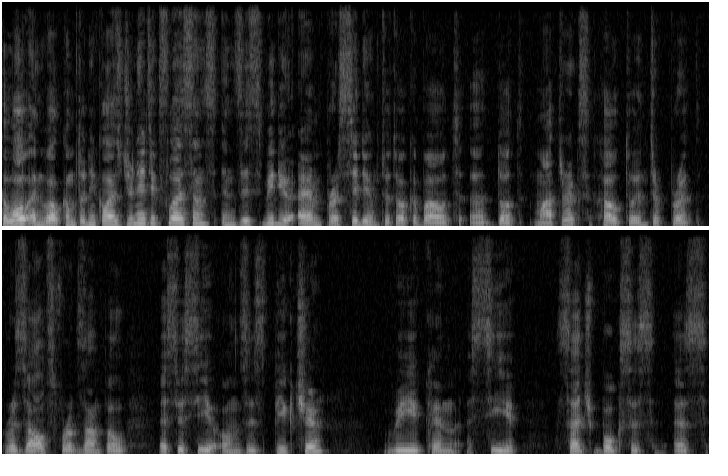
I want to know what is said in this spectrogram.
Hello and welcome to Nikolay's Genetics Lessons. In this video I am proceeding to talk about uh, dot matrix, how to interpret results. For example, as you see on this picture, we can see such boxes as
